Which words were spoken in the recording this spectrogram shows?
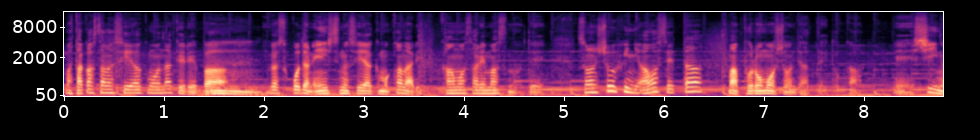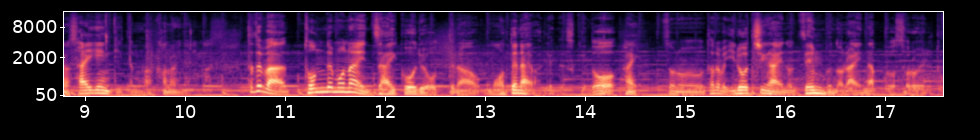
まあ、高さの制約もなければ、うんいわゆるそこでの演出の制約もかなり緩和されますのでその商品に合わせた、まあ、プロモーションであったりとか、えー、C の再現といったものが可能になります。例えばとんでもない在庫量っていうのは持てないわけですけどはい、その例えば色違いの全部のラインナップを揃えると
